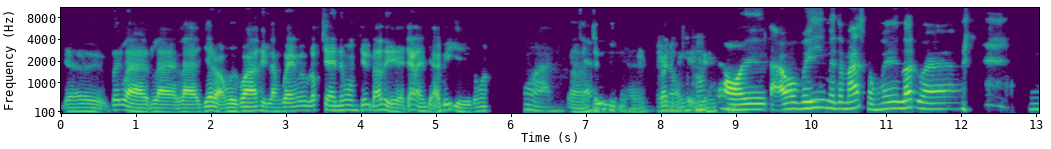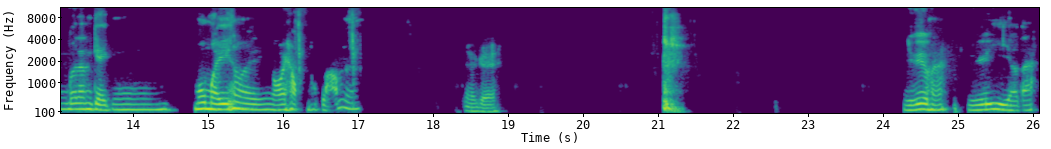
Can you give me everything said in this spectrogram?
uh, tức là là là giai đoạn vừa qua thì làm quen với blockchain đúng không? Trước đó thì chắc là em chả biết gì đúng không? Đúng rồi à, Chả thì, biết gì. uh, có trải nghiệm hồi tạo ví metamask còn phải lết qua bên anh kiệt mua mì thôi ngồi học học lõm nữa. Ok. Review hả? Review gì giờ ta?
